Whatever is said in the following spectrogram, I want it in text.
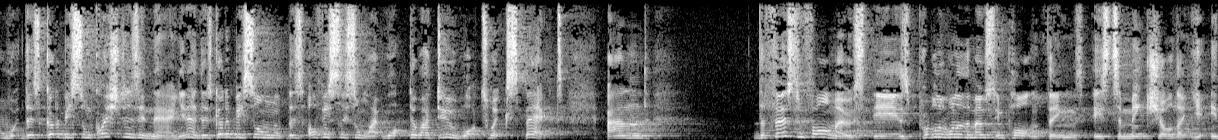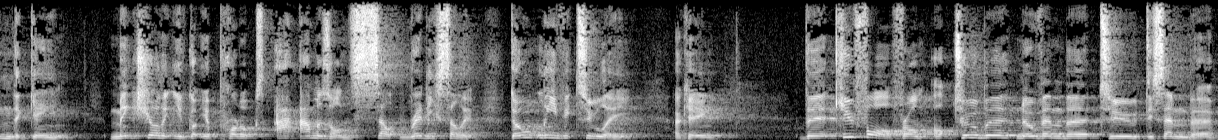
there's got to be some questions in there. You know, there's got to be some, there's obviously some like, what do I do? What to expect? And the first and foremost is probably one of the most important things is to make sure that you're in the game. Make sure that you've got your products at Amazon sell, ready selling. Don't leave it too late. Okay. The Q4 from October, November to December,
